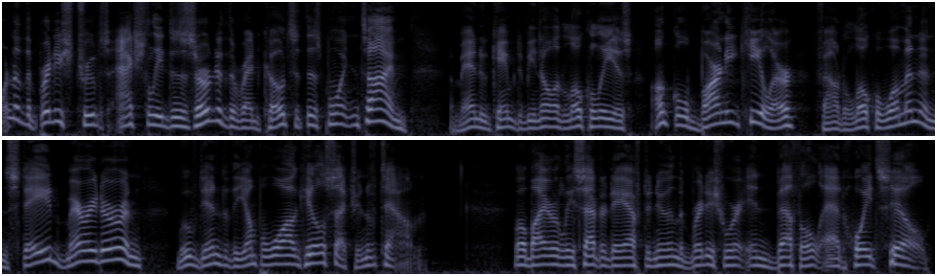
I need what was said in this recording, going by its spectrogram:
one of the British troops actually deserted the Redcoats at this point in time. A man who came to be known locally as Uncle Barney Keeler found a local woman and stayed, married her, and moved into the Umpawaug Hill section of town. Well, by early Saturday afternoon, the British were in Bethel at Hoyt's Hill,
